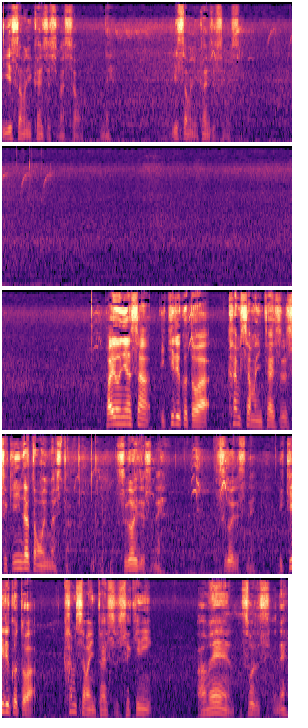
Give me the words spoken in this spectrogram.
イエス様に感謝しましょう。ね。イエス様に感謝しましょう。パイオニアさん、生きることは神様に対する責任だと思いました。すごいですね。すごいですね。生きることは神様に対する責任。アメン。そうですよね。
